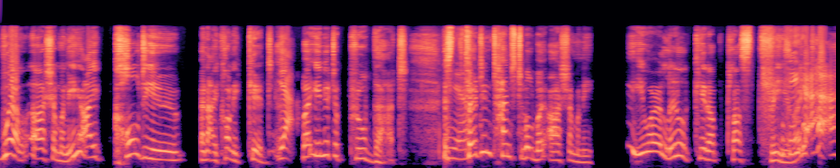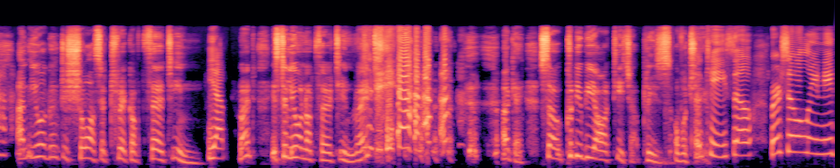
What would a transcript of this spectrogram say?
Well, uh, Shamani, I called you an iconic kid, Yeah. but you need to prove that. It's Yeah. 13 times 12 by Ashamani. You are a little kid of class 3, right? Yeah. And you are going to show us a trick of 13, Yep. right? Still, you are not 13, right? okay, so could you be our teacher, please? Over to you. Okay, so first of all, we need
